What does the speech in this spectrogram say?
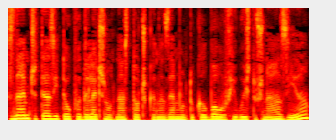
Знаем, че тази толкова далечна от нас точка на земното кълбо в Юго-Источна Азия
